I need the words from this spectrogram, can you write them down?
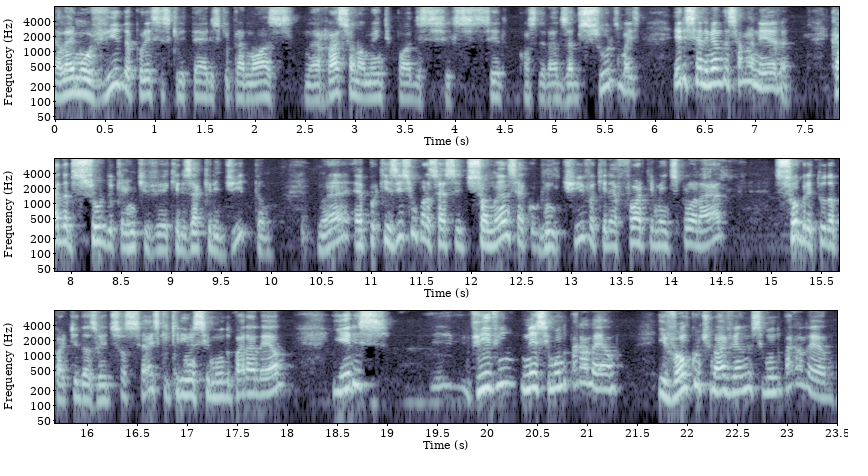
ela é movida por esses critérios que para nós né, racionalmente podem ser considerados absurdos, mas eles se alimentam dessa maneira. Cada absurdo que a gente vê que eles acreditam não é, é porque existe um processo de dissonância cognitiva que é fortemente explorado, sobretudo a partir das redes sociais, que criam esse mundo paralelo, e eles vivem nesse mundo paralelo e vão continuar vendo esse mundo paralelo.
